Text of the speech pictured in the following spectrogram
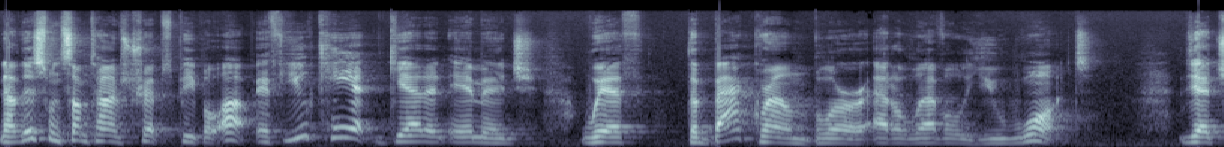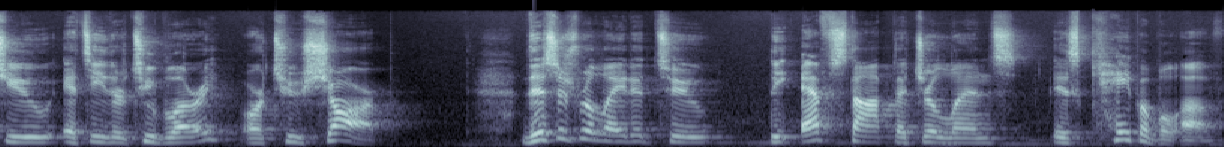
Now this one sometimes trips people up. If you can't get an image with the background blur at a level you want, that you it's either too blurry or too sharp. This is related to the f-stop that your lens is capable of.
